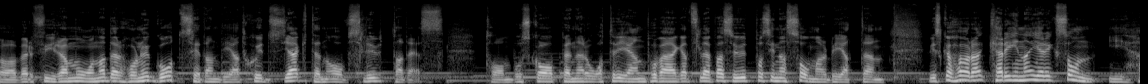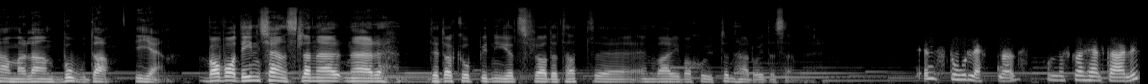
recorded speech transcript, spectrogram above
Över fyra månader har nu gått sedan det att skyddsjakten avslutades. Tamboskapen är återigen på väg att släppas ut på sina sommarbeten. Vi ska höra Karina Eriksson i Hammarland Boda igen. Vad var din känsla när, när det dök upp i nyhetsflödet att eh, en varg var skjuten här då i december? En stor lättnad, om jag ska vara helt ärlig.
